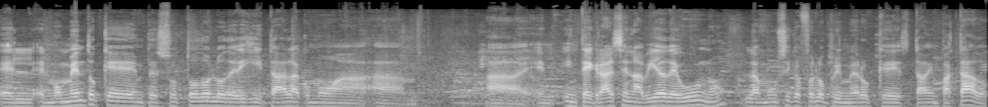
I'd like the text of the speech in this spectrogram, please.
el, momento que empezó todo lo de digital a como a a integrarse en la vida de uno, la música fue lo primero que estaba impactado.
